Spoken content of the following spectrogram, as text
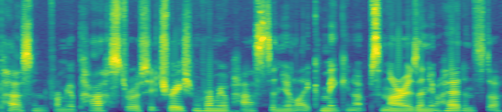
person from your past or a situation from your past, and you're like making up scenarios in your head and stuff.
